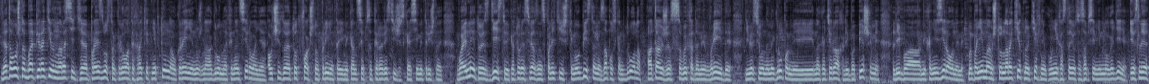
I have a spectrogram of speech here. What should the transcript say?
Для того, чтобы оперативно нарастить э, производство крылатых ракет «Нептун», на Украине нужно огромное финансирование. А учитывая тот факт, что принята ими концепция террористической асимметричной войны, то есть действий, которые связаны с политическими убийствами, запуском дронов, а также с выходами в рейды диверсионными группами и на катерах либо пешими, либо механизированными, мы понимаем, что на ракетную технику у них остается совсем немного денег. Если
